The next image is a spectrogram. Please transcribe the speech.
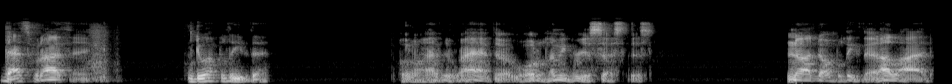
That's what I think. Do I believe that? Hold on, I have to. I have to. Hold on, let me reassess this. No, I don't believe that. I lied.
